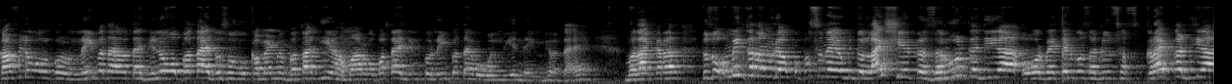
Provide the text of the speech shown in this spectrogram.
काफ़ी लोगों को नहीं पता होता है। जिन्हों को पता है, दोस्तों, वो कमेंट में बता दिए। हमारे को पता है, जिनको नहीं पता है, वो बोल दिए, नहीं पता है। मज़ाक कर। रहा दोस्तों, उम्मीद कर रहा हूँ आपको पसंद आई होगी तो लाइक शेयर कर ज़रूर कर दिया और मेरे चैनल को ज़रूर सब्सक्राइब कर दिया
